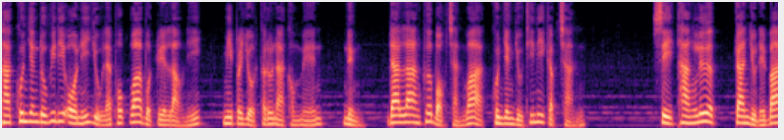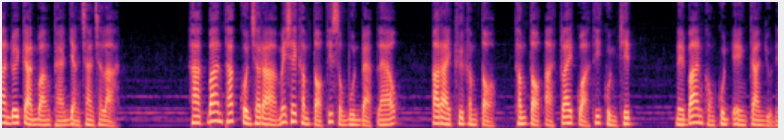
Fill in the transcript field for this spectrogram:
หากคุณยังดูวิดีโอนี้อยู่และพบว่าบทเรียนเหล่านี้ มีประโยชน์กรุณาคอมเมนต์ 1. ด้านล่างเพื่อบอกฉันว่าคุณยังอยู่ที่นี่กับฉัน 4. ทางเลือกการอยู่ในบ้านด้วยการวางแผนอย่างชาญฉลาด หากบ้านพักคนชราไม่ใช่คำตอบที่สมบูรณ์แบบแล้ว อะไรคือคำตอบคำตอบอาจใกล้กว่าที่คุณคิด ในบ้านของคุณเองการอยู่ใน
